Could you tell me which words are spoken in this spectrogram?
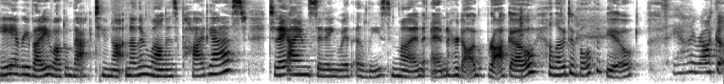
Hey, everybody, welcome back to Not Another Wellness podcast. Today I am sitting with Elise Munn and her dog Rocco. Hello to both of you. Say hi, Rocco.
